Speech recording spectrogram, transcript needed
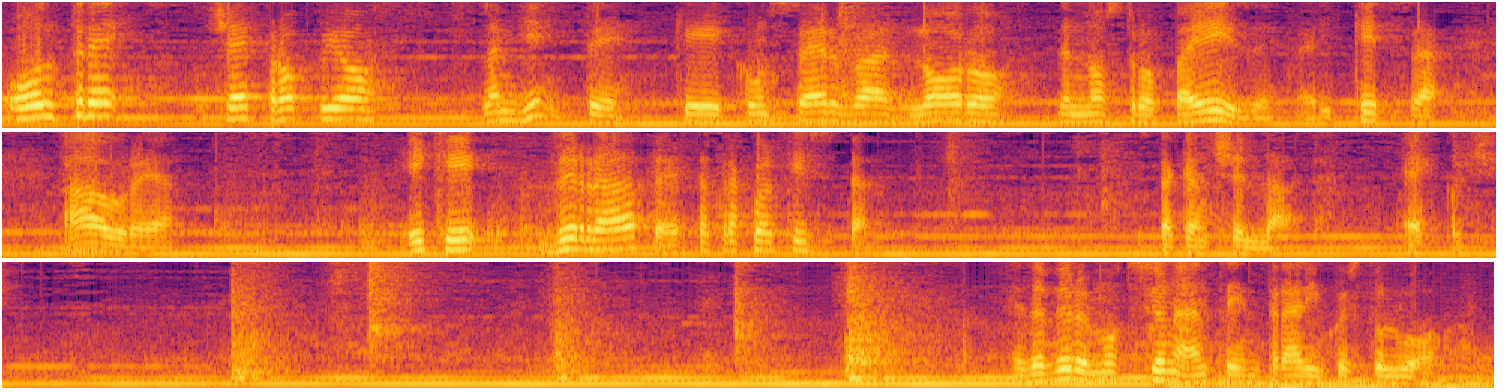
Oltre c'è proprio l'ambiente che conserva l'oro del nostro paese, la ricchezza aurea e che verrà aperta tra qualche istante, questa cancellata. Eccoci. Davvero emozionante entrare in questo luogo.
